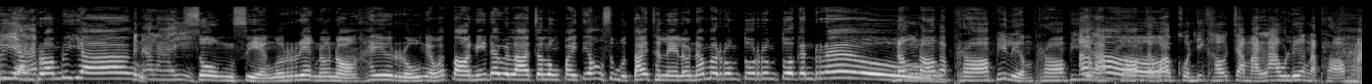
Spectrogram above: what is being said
รือยังพร้อมหรือยังเป็นอะไร ส่งเสียงเรียกน้องๆให้รู้ไงว่าตอนนี้ได้เวลาจะลงไปที่ห้องสมุดใต้ทะเลแล้วนะมารวมตัวรวมตัวกันเร็ว น้องๆอะพร้อมพี่เหลือมพร้อมพี่ยีรับพร้อมอ๋อแต่ว่าคนที่เขาจะมาเล่าเรื่องอะพร้อมไหม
